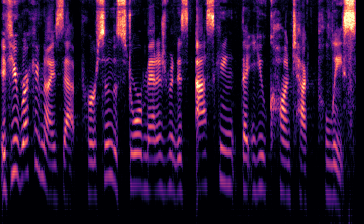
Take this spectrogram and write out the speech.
If you recognize that person, the store management is asking that you contact police.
